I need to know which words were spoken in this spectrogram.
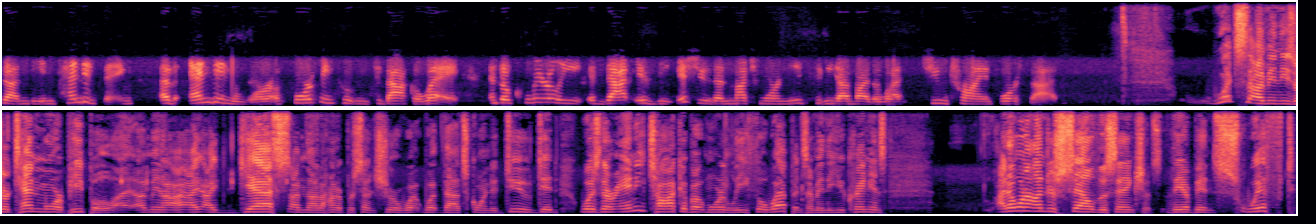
done the intended thing of ending the war, of forcing Putin to back away. And so clearly, if that is the issue, then much more needs to be done by the West to try and force that. What's I mean? These are ten more people. I, I mean, I, I, guess I'm not 100 percent sure what what that's going to do. Did was there any talk about more lethal weapons? I mean, the Ukrainians. I don't want to undersell the sanctions. They have been swift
